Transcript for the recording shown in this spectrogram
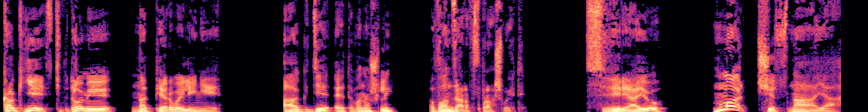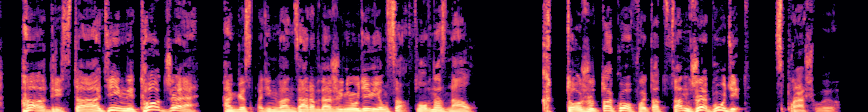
Как есть, в доме на первой линии. А где этого нашли? Ванзаров спрашивает. Сверяю. Мать честная, адрес-то один и тот же. А господин Ванзаров даже не удивился, словно знал. «Кто же таков этот Санже будет?» Спрашиваю.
